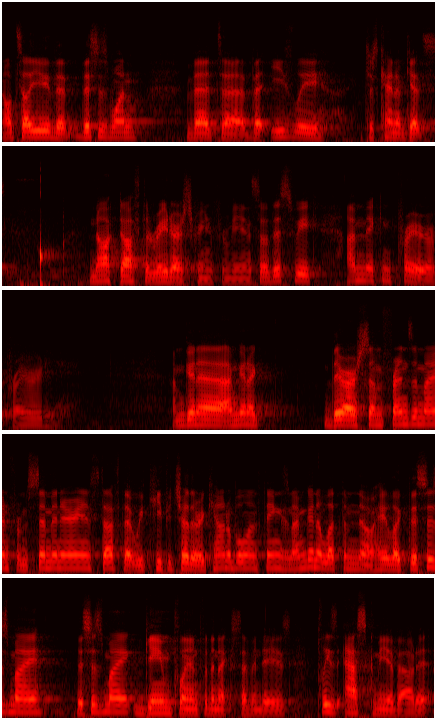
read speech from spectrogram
I'll tell you that this is one that, uh, that easily just kind of gets knocked off the radar screen for me. And so this week, I'm making prayer a priority. I'm gonna, I'm gonna, there are some friends of mine from seminary and stuff that we keep each other accountable on things, and I'm gonna let them know, hey, look, this is my, this is my game plan for the next seven days. Please ask me about it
